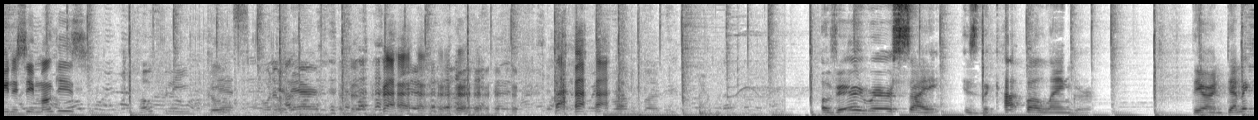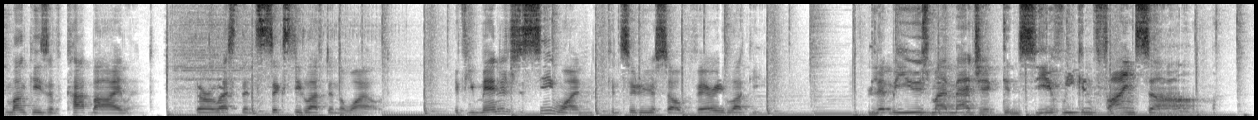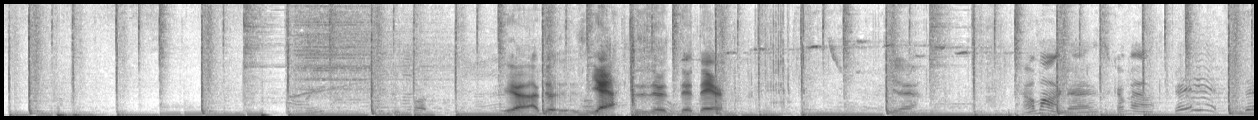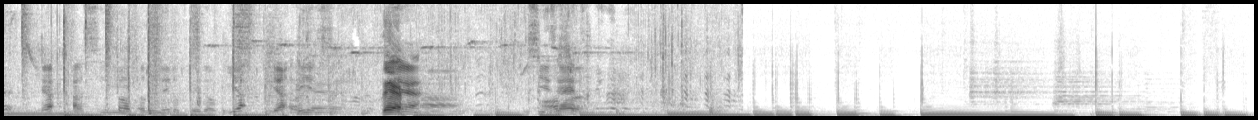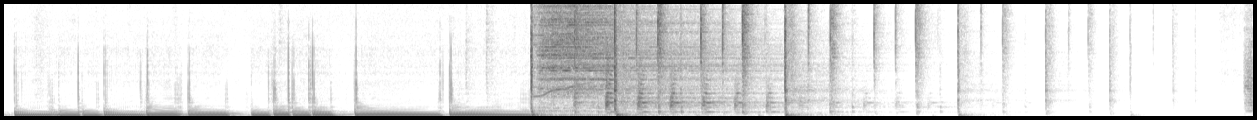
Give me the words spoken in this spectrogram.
Are we gonna see monkeys? Hopefully, Cool. yes, when I'm there. A very rare sight is the Cat Ba langur. They are endemic monkeys of Cat Ba Island. There are less than 60 left in the wild. If you manage to see one, consider yourself very lucky. Let me use my magic and see if we can find some. Yeah, I do- yeah, they're, they're there. Yeah. Come on, guys. Come out. Yeah, yeah, I see a little bit of yeah, yeah, yeah. There. Yeah. Ah. You see his head.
